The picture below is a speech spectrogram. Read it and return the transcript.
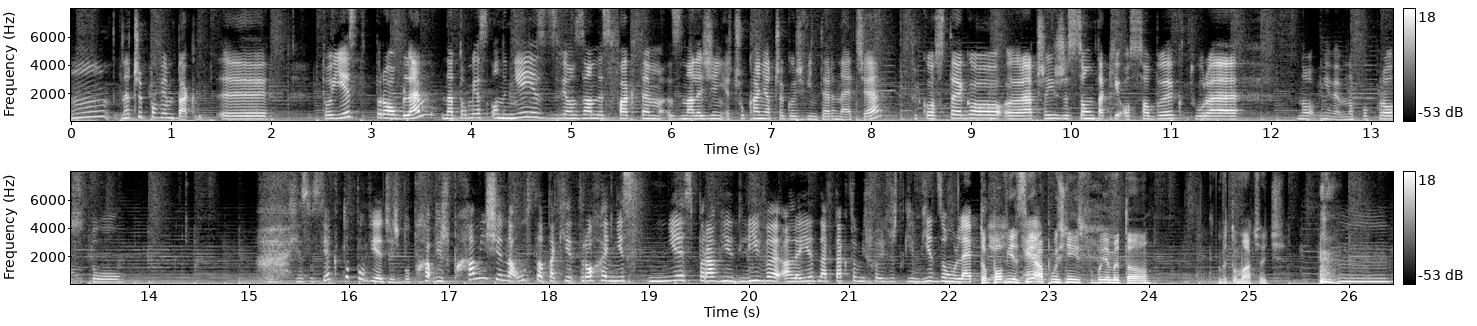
Mm, znaczy, powiem tak. Yy to jest problem, natomiast on nie jest związany z faktem znalezienia, szukania czegoś w internecie, tylko z tego raczej, że są takie osoby, które, no nie wiem, no po prostu. Jezus, jak to powiedzieć? Bo pcha, wiesz, pcha mi się na usta takie trochę nies niesprawiedliwe, ale jednak tak to mi powiedzieć, że takie wiedzą lepiej. To powiedz nie? je, a później spróbujemy to wytłumaczyć. Mm.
